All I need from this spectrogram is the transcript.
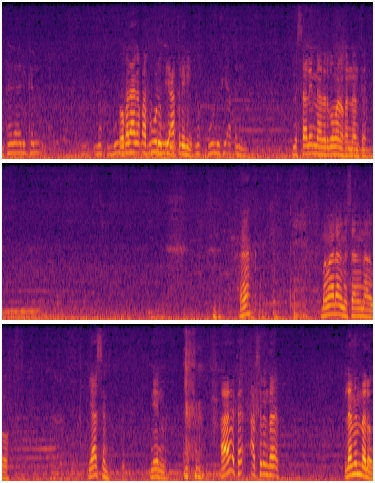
وكذلك المقبول وكذلك المقبول في عقله مقبول في عقله ምሳሌ የሚያደርገው ማለት ነው ከእናንተ በማላ ምሳሌ የምናደርገው ያስን እኔን ነው። አይ አብሽርን ለምን በለው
